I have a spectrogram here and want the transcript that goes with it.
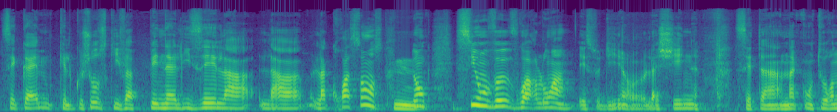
c'est quand même quelque chose qui va pénaliser la, la, croissance. Hmm. Donc si on veut voir loin et se dire euh, la Chine, c'est un incontournable,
